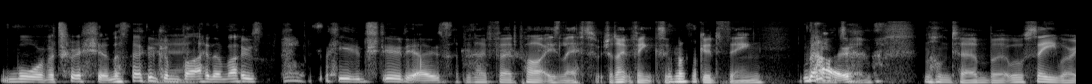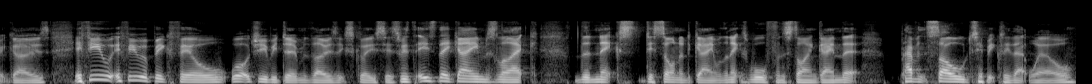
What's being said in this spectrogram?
war of attrition. Who can buy the most huge studios? There'll be no third parties left, which I don't think is a good thing. No. long term, long term, but we'll see where it goes. If you if you were Big Phil, what would you be doing with those exclusives? Is, is there games like the next Dishonored game or the next Wolfenstein game that haven't sold typically that well,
